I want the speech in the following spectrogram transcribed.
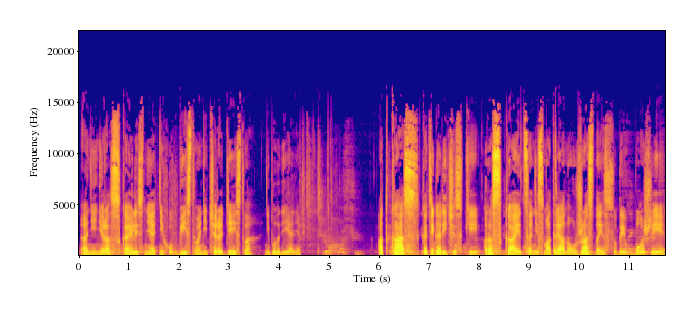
Они не раскаялись ни от них убийства, ни чародейства, ни благодеяния. Отказ категорически раскаяться, несмотря на ужасные суды Божьи,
